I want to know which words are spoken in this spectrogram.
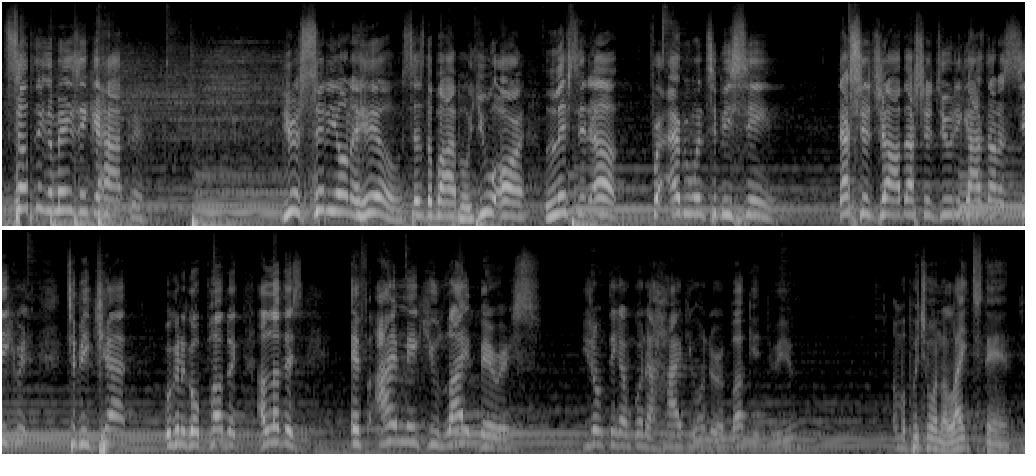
Something amazing can happen. You're a city on a hill, says the Bible. You are lifted up for everyone to be seen. That's your job, that's your duty. God's not a secret to be kept. We're gonna go public. I love this. If I make you light bearers, you don't think I'm gonna hide you under a bucket, do you? I'm gonna put you on a light stand.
